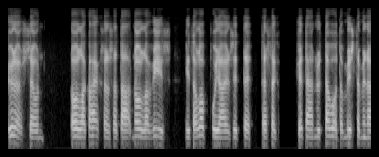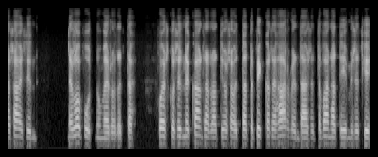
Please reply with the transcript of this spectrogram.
ylös. Se on 0800 05. Niitä loppuja en sitten tässä ketään nyt tavoita, mistä minä saisin ne loput numerot, että voisiko sinne kansanratio soittaa, että pikkasen harventaisi, että vanhat ihmisetkin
